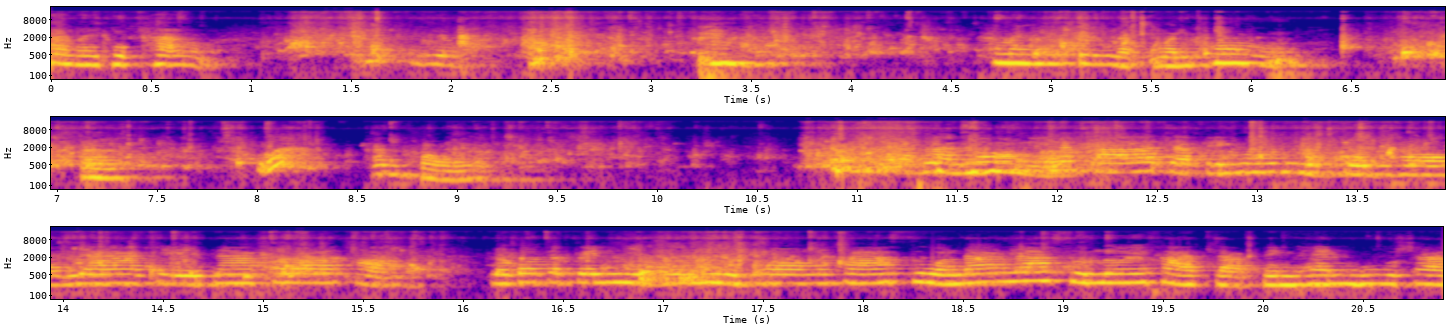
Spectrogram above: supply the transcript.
ถ่ายไว้ทุกทางเดี๋ยวทำไมมันเป็นแบบเหมือนห้องอะท่านของหลังห้องนี้นะคะ จะเป็นห้องหีบศพของย่าเกตนาคราชค่ะ แล้วก็จะเป็นหีบเงินหีบทองนะคะ ส่วนด้านหน้าสุดเลยค่ะ จะเป็นแท่นบูชา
